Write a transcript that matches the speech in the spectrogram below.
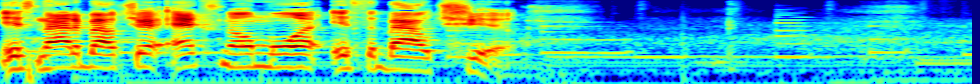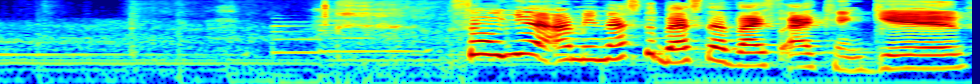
It's not about your ex no more, it's about you. So, yeah, I mean, that's the best advice I can give.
